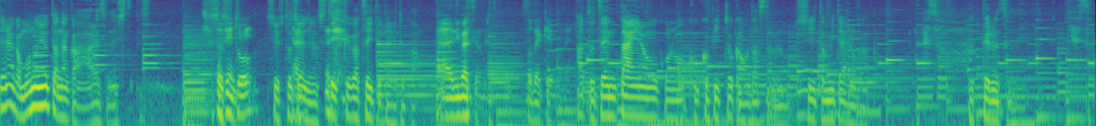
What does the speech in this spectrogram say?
でなんか物によってはなんかあれですよねシフトチェンジ？ねシフトチェンジのスティックがついてたりとか。ありますよね。それだけもね。あと全体のこのコックピット感を出すためのシートみたいのが売ってるんですよね。いやそう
